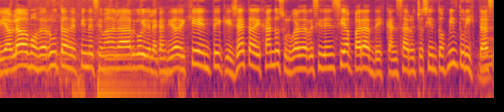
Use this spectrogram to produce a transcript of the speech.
Y hablábamos de rutas de fin de semana largo y de la cantidad de gente que ya está dejando su lugar de residencia para descansar. 800.000 turistas,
